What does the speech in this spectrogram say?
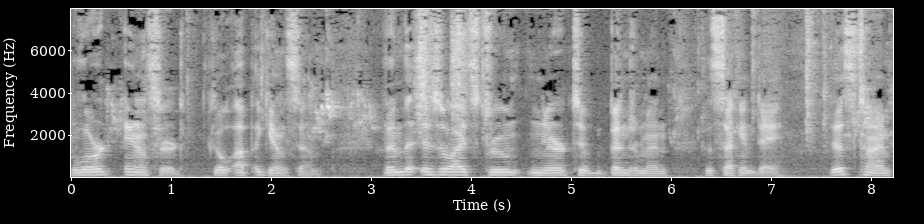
The Lord answered, Go up against them. Then the Israelites drew near to Benjamin the second day. This time,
